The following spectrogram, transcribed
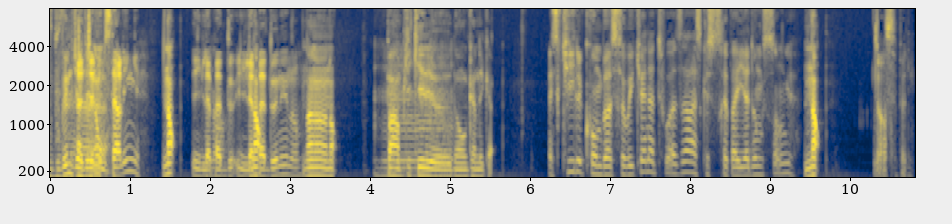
Vous pouvez me dire Euh, noms. Sterling? Non. Il l'a Non. pas, do- il l'a Non. pas donné, non? Non, non, non, pas impliqué euh, hmm, dans aucun des cas. Est-ce qu'il combat ce week-end à tout hasard? Est-ce que ce serait pas Yadong Song? Non, c'est pas lui.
